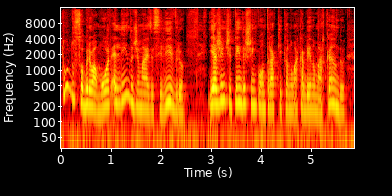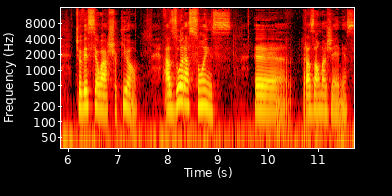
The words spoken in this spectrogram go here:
tudo sobre o amor. É lindo demais esse livro. E a gente tem, deixa eu encontrar aqui que eu não acabei não marcando. Deixa eu ver se eu acho aqui, ó. As orações é, para as almas gêmeas.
